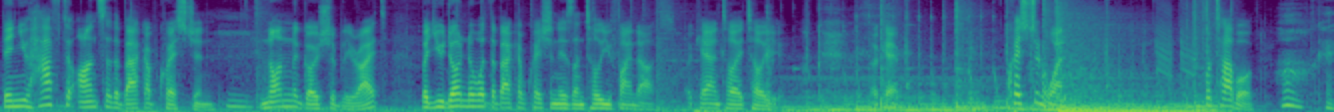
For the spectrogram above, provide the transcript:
then you have to answer the backup question, hmm. non negotiably, right? But you don't know what the backup question is until you find out. Okay. Until I tell you. Okay. Question one for Thabo. Oh, okay.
